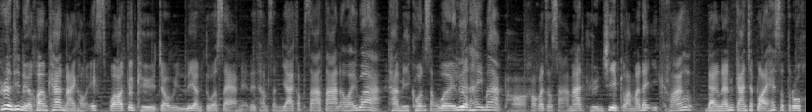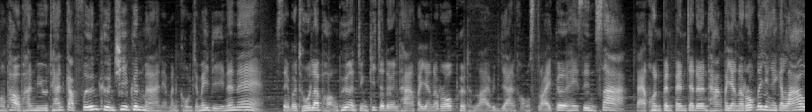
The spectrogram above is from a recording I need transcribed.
เรื่องที่เหนือความคาดหมายของ X-Force ก็คือเจ้าวิลเลียมตัวแสบเนี่ยได้ทำสัญญากับซาตานเอาไว้ว่า ถ้ามีคนสังเวยเลือดให้มากพอเขาก็จะสามารถคืนชีพกลับมาได้อีกครั้ง ดังนั้นการจะปล่อยให้ศัตรูของเผ่าพันธุ์มิวแทนกลับฟื้นคืนชีพขึ้นมาเนี่ยมันคงจะไม่ดีแน่ๆเซเบอร์ทูธและผองเพื่อนจึงคิดจะเดินทางไปยังนรกเพื่อทำลายวิญญาณของสไตรเกอร์ให้สิ้นซากแต่คนเป็นๆจะเดินทางไปยังนรกได้ยังไงกันเล่า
